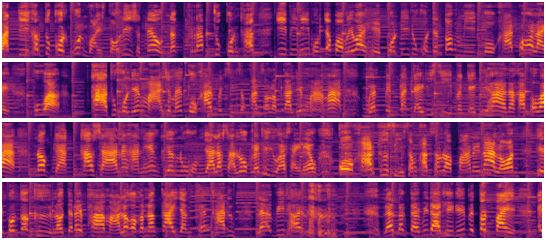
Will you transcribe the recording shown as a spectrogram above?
วัสดีครับทุกคนวุ่นวายสตอรี่ชาแนลนะครับ ทุกคนครับ EP นี้ผมจะบอกเลยว่าเหตุผลที่ทุกคนจะต้องมีโกคาร์ดเพราะอะไร เพราะว่าถ้าทุกคนเลี้ยงหมาใช่ไหมโกคาร์ดเป็นสิ่งสำคัญสำหรับการเลี้ยงหมามาก เหมือนเป็นปัจจัยที่ 4 ปัจจัยที่ 5 นะครับ เพราะว่านอกจากข้าวสารอาหารแห้งเครื่องนุ่งห่มยารักษาโรคและที่อยู่อาศัยแล้ว โกคาร์ดคือสิ่งสำคัญสำหรับหมาในหน้าร้อน เหตุผลก็คือเราจะได้พาหมาเราออกกำลังกายอย่างแข็งขัน และวิธีและตั้งแต่วินาทีนี้เป็นต้นไปไอ้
